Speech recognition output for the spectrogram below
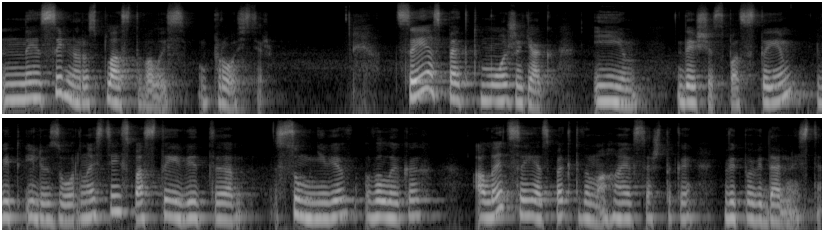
не сильно розпластувались у простір. Цей аспект може як і дещо спасти від ілюзорності, спасти від е, сумнівів великих, але цей аспект вимагає все ж таки відповідальності.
